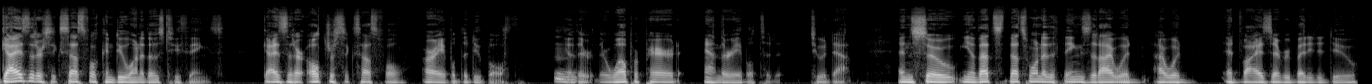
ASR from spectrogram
guys that are successful can do one of those two things. Guys that are ultra successful are able to do both. You know, Mhm. they're they're well prepared and they're able to to adapt. And so, you know, that's that's one of the things that I would I would advise everybody to do.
